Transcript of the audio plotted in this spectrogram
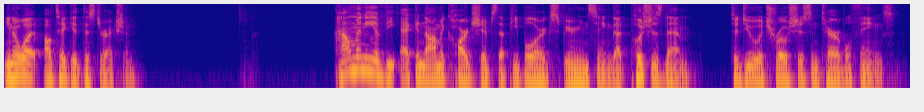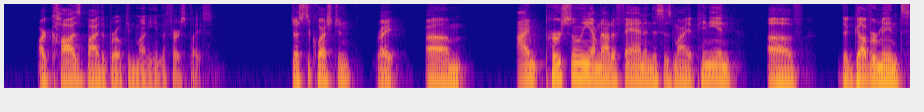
You know what? I'll take it this direction. How many of the economic hardships that people are experiencing that pushes them to do atrocious and terrible things are caused by the broken money in the first place? Just a question, right? Um, I'm personally, I'm not a fan, and this is my opinion of the government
